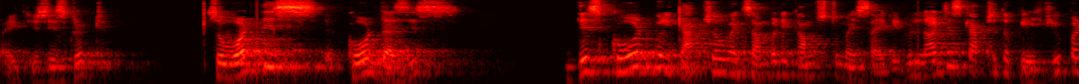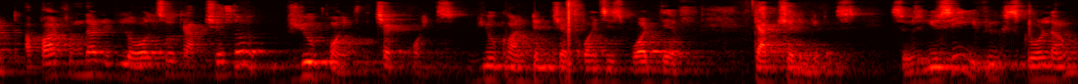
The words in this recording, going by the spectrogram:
right? You see script. So what this code does is, this code will capture when somebody comes to my site. It will not just capture the page view, but apart from that, it will also capture the viewpoints, the checkpoints. View content checkpoints is what they're capturing it as. So you see, if you scroll down,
